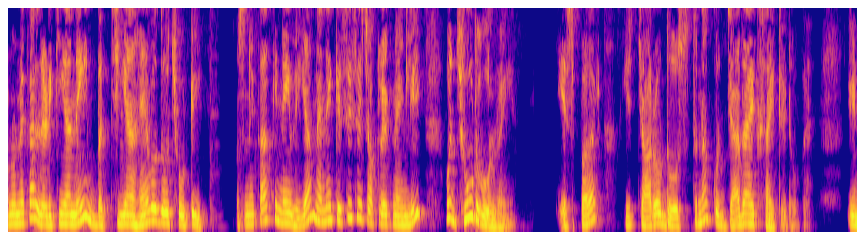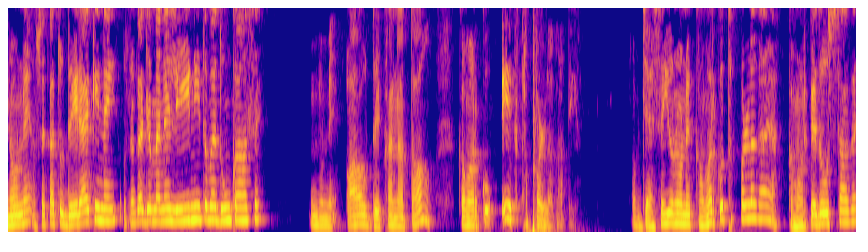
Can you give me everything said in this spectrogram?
उन्होंने कहा, लड़कियाँ नहीं, बच्चियाँ हैं, वो दो छोटी। उसने कहा कि, नहीं भैया, मैंने किसी से चॉकलेट नहीं ली, वो झूठ बोल रही है। इस पर ये चारों दोस्त ना कुछ ज़्यादा एक्साइटेड हो गए। इन्होंने उसे कहा, तू दे रहा है कि नहीं? उसने कहा, जब मैंने ली नहीं तो मैं दूँ कहाँ से? उन्होंने, आओ, देखा ना ताओ। कमर को एक थप्पड़ लगा दिया। अब जैसे ही उन्होंने कमर को थप्पड़ लगाया कमर के दोस्त आ गए।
